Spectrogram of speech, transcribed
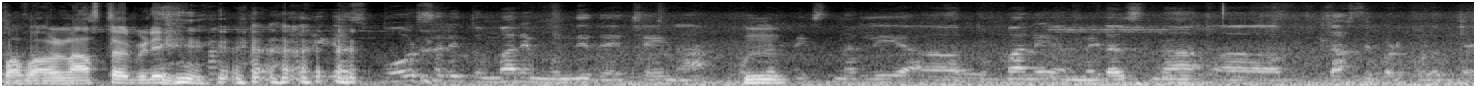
ಪಾಪ ಅವಳು ನಾಸ್ತಾ ಬಿಡಿ. ಈಗ ಸ್ಪೋರ್ಟ್ಸ್ ಅಲ್ಲಿ ತುಂಬಾನೇ ಮುಂದಿದೆ ಚೈನಾ. ಒಲಿಂಪಿಕ್ಸ್ನಲ್ಲಿ ತುಂಬಾನೇ ಮೆಡಲ್ಸ್ನ ಜಾಸ್ತಿ ಪಡ್ಕೊಳ್ಳುತ್ತೆ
